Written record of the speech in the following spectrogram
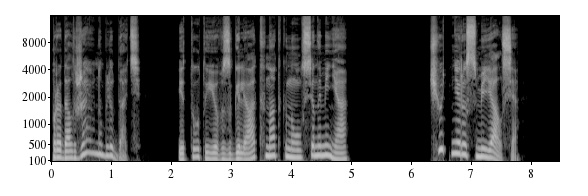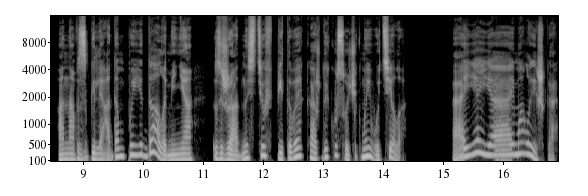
Продолжаю наблюдать. И тут ее взгляд наткнулся на меня. Чуть не рассмеялся. Она взглядом поедала меня — с жадностью впитывая каждый кусочек моего тела. Ай-яй-яй, малышка,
